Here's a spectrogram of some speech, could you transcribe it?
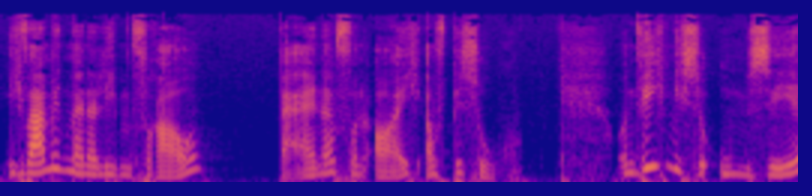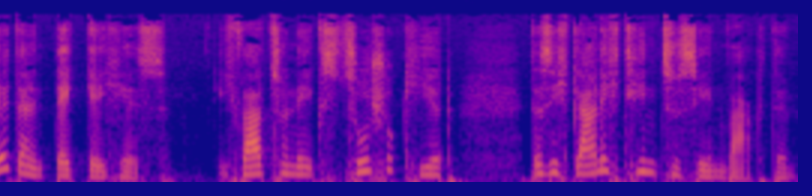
Ich war mit meiner lieben Frau bei einer von euch auf Besuch. Und wie ich mich so umsehe, da entdecke ich es. Ich war zunächst so schockiert, dass ich gar nicht hinzusehen wagte.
